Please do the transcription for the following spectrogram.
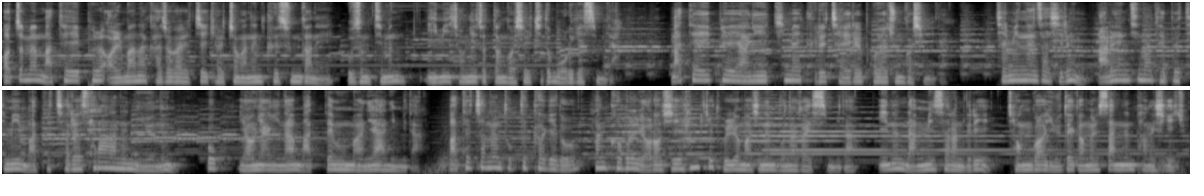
어쩌면 마테잎을 얼마나 가져갈지 결정하는 그 순간에 우승팀은 이미 정해졌던 것일지도 모르겠습니다. 마테잎의 양이 팀의 그릇 차이를 보여준 것입니다. 재밌는 사실은 아르헨티나 대표팀이 마테차를 사랑하는 이유는 꼭 영양이나 맛 때문만이 아닙니다. 마테차는 독특하게도 한 컵을 여럿이 함께 돌려 마시는 문화가 있습니다. 이는 남미 사람들이 정과 유대감을 쌓는 방식이죠.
